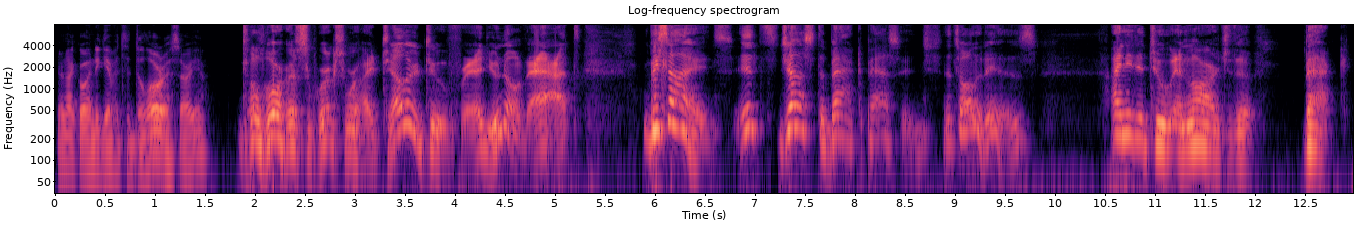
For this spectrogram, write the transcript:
You're not going to give it to Dolores, are you? Dolores works where I tell her to, Fred. You know that. Besides, it's just a back passage. That's all it is. I needed to enlarge the back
